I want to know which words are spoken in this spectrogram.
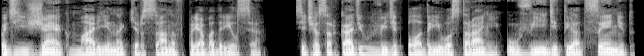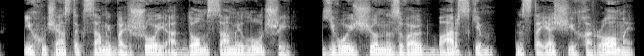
Подъезжая к Марьино, Кирсанов приободрился. Сейчас Аркадий увидит плоды его стараний, увидит и оценит. Их участок самый большой, а дом самый лучший. Его еще называют барским, настоящие хоромы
